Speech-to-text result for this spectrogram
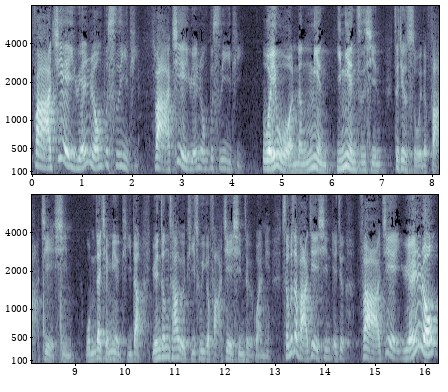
法界圆融不思一体，法界圆融不思一体，唯我能念一念之心，这就是所谓的法界心。我们在前面有提到，袁中超有提出一个法界心这个观念。什么是法界心？也就法界圆融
